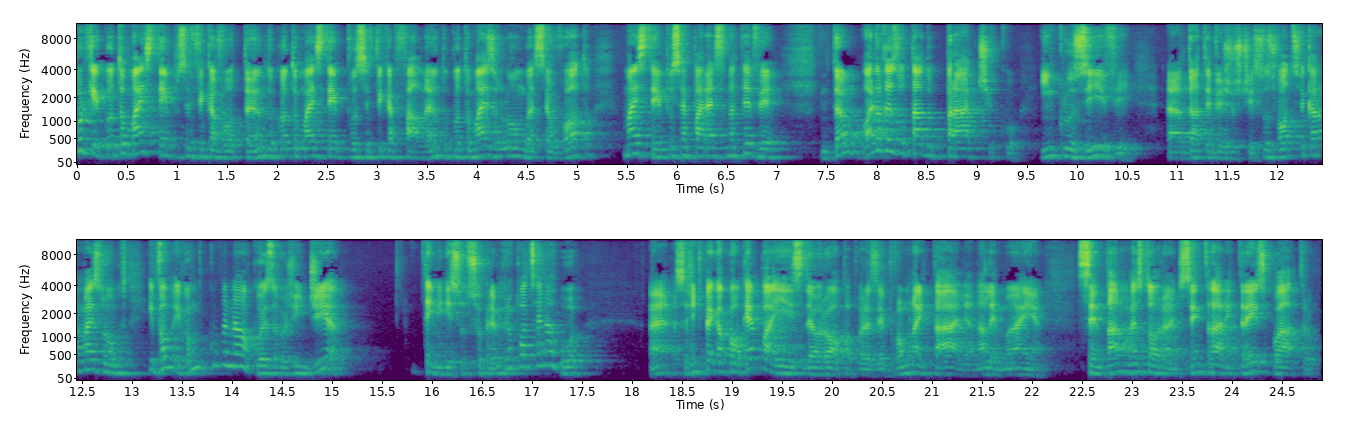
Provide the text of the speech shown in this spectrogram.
Porque quanto mais tempo você fica votando, quanto mais tempo você fica falando, quanto mais longo é seu voto, mais tempo você aparece na TV. Então, olha o resultado prático, inclusive, da TV Justiça. Os votos ficaram mais longos. E vamos, e vamos combinar uma coisa: hoje em dia, tem ministro do Supremo que não pode sair na rua. Né? Se a gente pegar qualquer país da Europa, por exemplo, vamos na Itália, na Alemanha, sentar num restaurante, se entrarem três, quatro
